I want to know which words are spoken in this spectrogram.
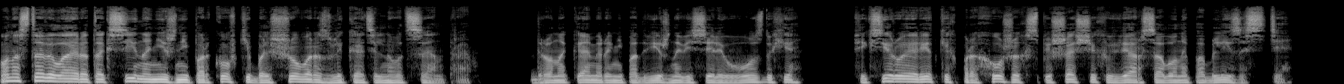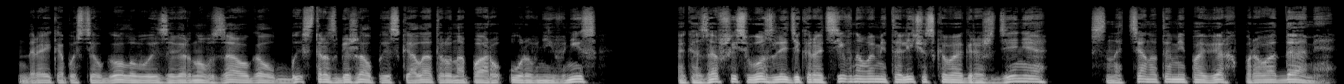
Он оставил аэротакси на нижней парковке большого развлекательного центра. Дронокамеры неподвижно висели в воздухе, фиксируя редких прохожих, спешащих в VR-салоны поблизости. Дрейк опустил голову и, завернув за угол, быстро сбежал по эскалатору на пару уровней вниз, оказавшись возле декоративного металлического ограждения с натянутыми поверх проводами.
